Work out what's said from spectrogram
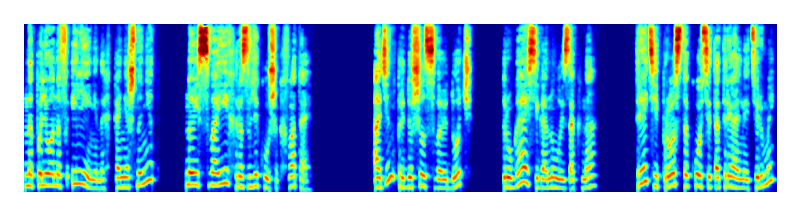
Наполеонов и Лениных, конечно, нет, но и своих развлекушек хватает. Один придушил свою дочь, другая сиганула из окна, третий просто косит от реальной тюрьмы,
